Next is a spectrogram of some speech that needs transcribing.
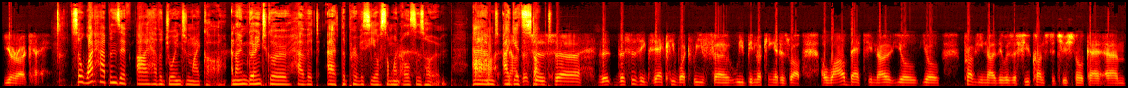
you're okay. So, what happens if I have a joint in my car and I'm going to go have it at the privacy of someone else's home? And uh, I get this stopped. Is, uh, th- this is exactly what we've uh, we've been looking at as well. A while back, you know, you'll you'll probably know there was a few constitutional ca- um,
